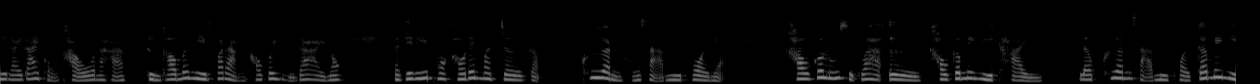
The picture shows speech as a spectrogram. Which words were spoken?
ีรายได้ของเขานะคะ ถึงเขาไม่มีฝรั่งเขาก็อยู่ได้เนาะแต่ทีนี้พอเขาได้มาเจอกับเพื่อนของสามีพลอยเนี่ยเขาก็รู้สึกว่า เออเขาก็ไม่มีใคร แล้วเพื่อนสามีพลอยก็ไม่มี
